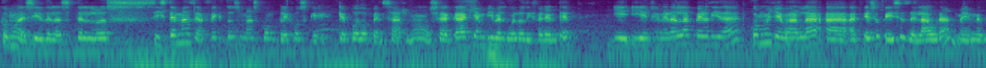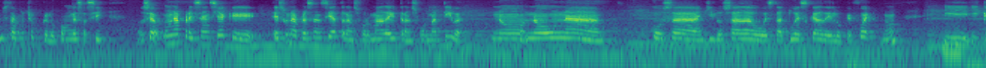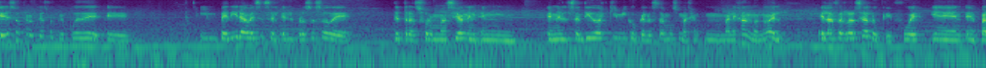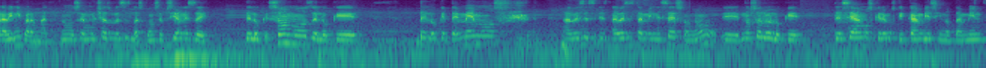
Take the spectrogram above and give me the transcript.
¿cómo decir? De, las, de los sistemas de afectos más complejos que, que puedo pensar, ¿no? O sea, cada quien vive el duelo diferente y, y en general la pérdida, ¿cómo llevarla a, a eso que dices de Laura? Me, me gusta mucho que lo pongas así. O sea, una presencia que es una presencia transformada y transformativa, no, no una cosa anquilosada o estatuesca de lo que fue, ¿no? Y, y que eso creo que es lo que puede eh, impedir a veces el, el proceso de, de transformación en, en- en el sentido alquímico que lo estamos manejando, ¿no? El, el aferrarse a lo que fue, en- para bien y para mal, ¿no? O sea, muchas veces las concepciones de, de lo que somos, de lo que, de lo que tememos, a veces, es- a veces también es eso, ¿no? Eh, no solo lo que deseamos, queremos que cambie, sino también,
